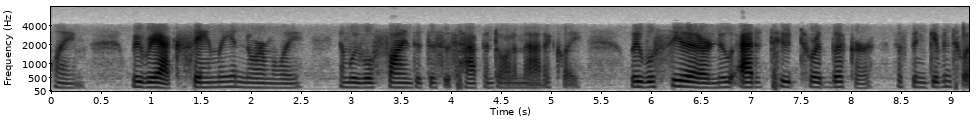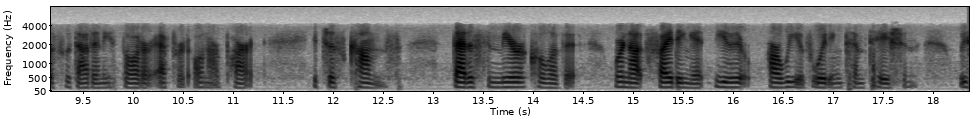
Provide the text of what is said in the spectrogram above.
flame. We react sanely and normally, and we will find that this has happened automatically. We will see that our new attitude toward liquor has been given to us without any thought or effort on our part. It just comes. That is the miracle of it. We're not fighting it, neither are we avoiding temptation. We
